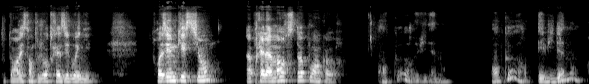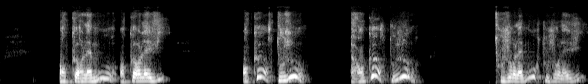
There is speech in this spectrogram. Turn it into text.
tout en restant toujours très éloigné. Troisième question, après la mort, stop ou encore? Encore, évidemment. Encore, évidemment. Encore l'amour, encore la vie, encore, toujours, pas encore, toujours, toujours l'amour, toujours la vie,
